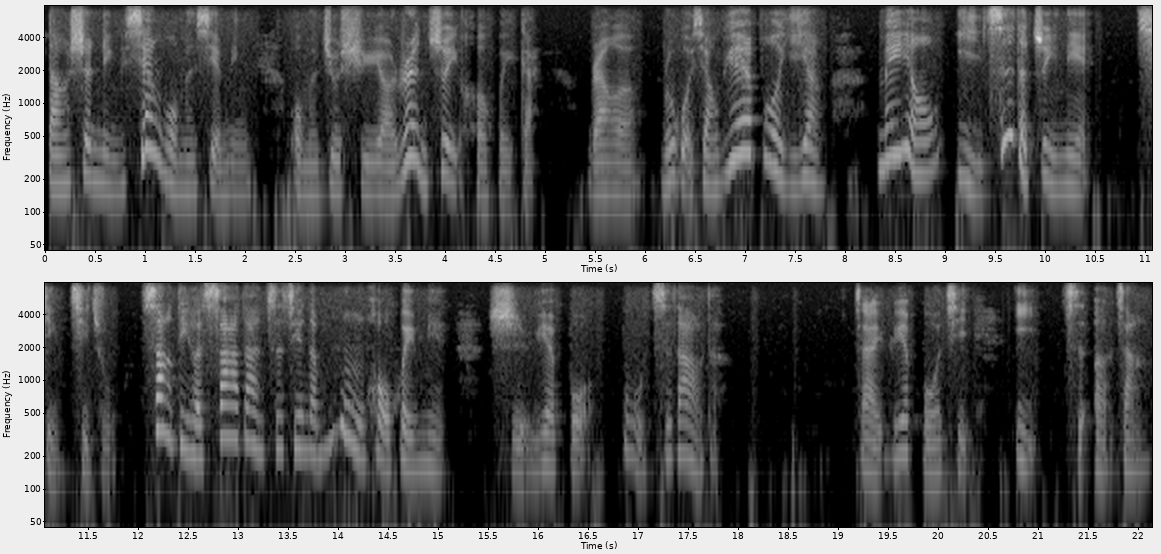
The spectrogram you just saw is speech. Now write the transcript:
当圣灵向我们显明，我们就需要认罪和悔改。然而，如果像约伯一样没有已知的罪孽，请记住，上帝和撒旦之间的幕后会面。是约伯不知道的。在约伯记一至二章，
